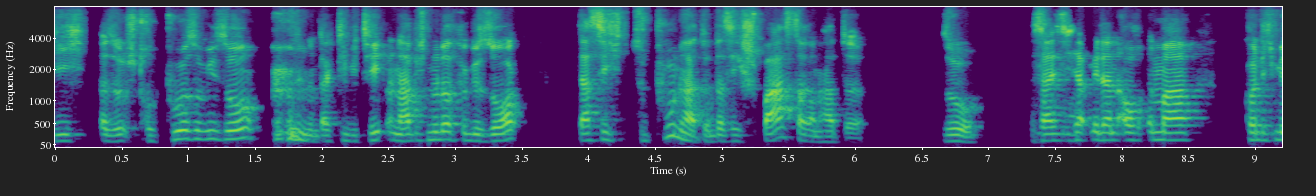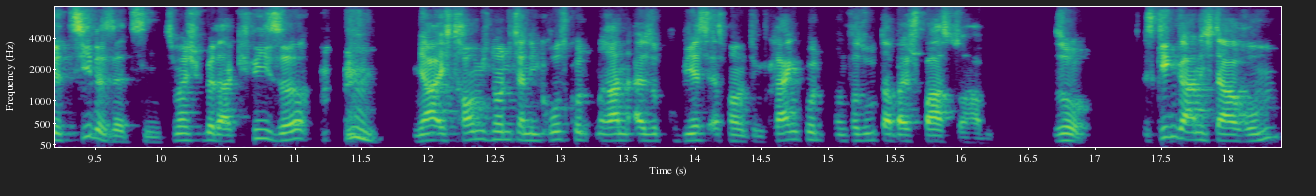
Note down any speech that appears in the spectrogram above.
die ich, also Struktur sowieso und Aktivitäten, und habe ich nur dafür gesorgt, dass ich zu tun hatte und dass ich Spaß daran hatte. So. Das heißt, ich habe mir dann auch immer, konnte ich mir Ziele setzen. Zum Beispiel bei der Akquise, ja, ich traue mich noch nicht an die Großkunden ran, also probiere es erstmal mit dem Kleinkunden und versuche dabei Spaß zu haben. So. Es ging gar nicht darum,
